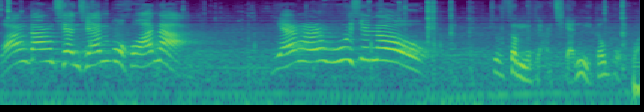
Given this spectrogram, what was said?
王刚欠钱不还呐、言而无信喽。就这么点钱你都不还，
